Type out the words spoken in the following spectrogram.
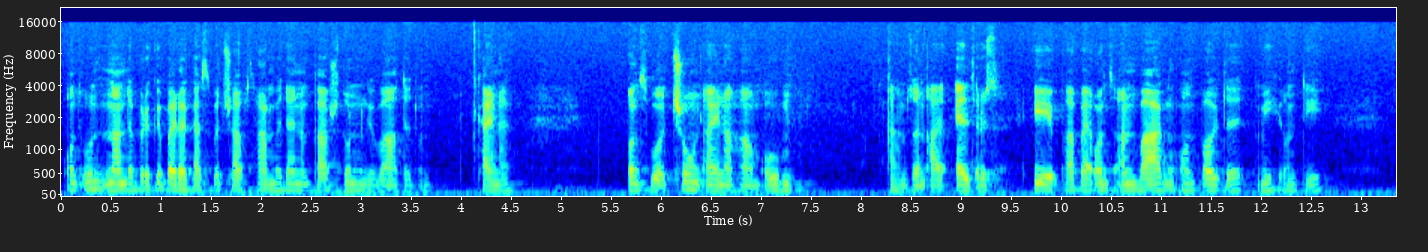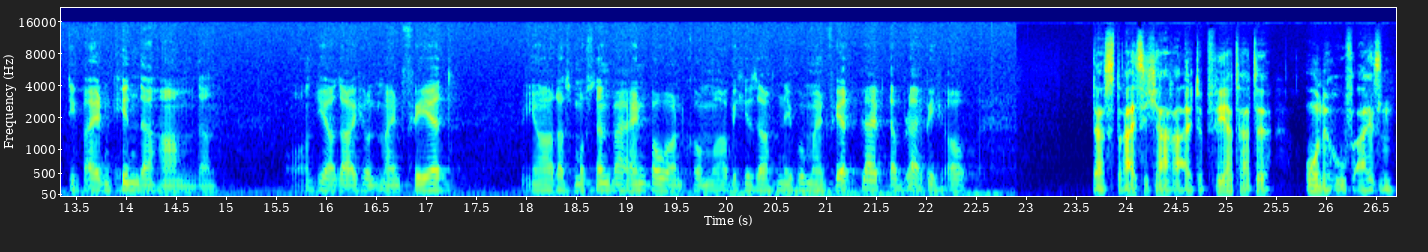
Und unten an der Brücke bei der Gastwirtschaft haben wir dann ein paar Stunden gewartet und keiner, uns wollte schon einer haben. Oben kam so ein älteres Ehepaar bei uns an Wagen und wollte mich und die, die beiden Kinder haben dann. Und ja, sage ich, und mein Pferd, ja, das muss dann bei einem Bauern kommen. Habe ich gesagt, nee, wo mein Pferd bleibt, da bleibe ich auch. Das 30 Jahre alte Pferd hatte, ohne Hufeisen,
